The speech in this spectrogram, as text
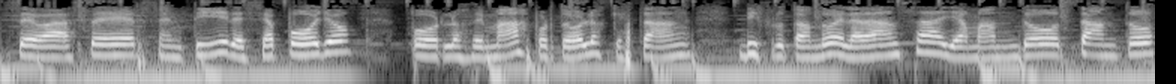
se va a hacer sentir ese apoyo por los demás, por todos los que están disfrutando de la danza y amando tanto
